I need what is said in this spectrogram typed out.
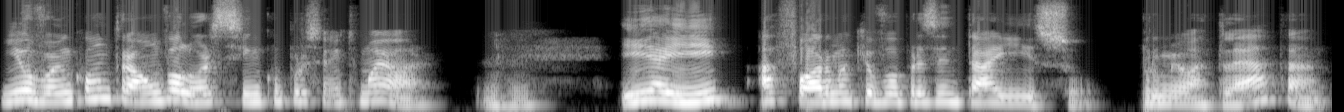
e eu vou encontrar um valor 5% maior. Uhum. E aí, a forma que eu vou apresentar isso para o meu atleta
